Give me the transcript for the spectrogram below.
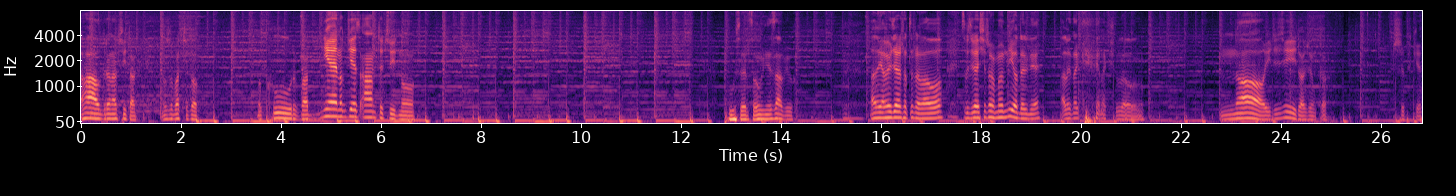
Aha, on gra na. No zobaczcie to. No kurwa. Nie no gdzie jest anty-cheat no? Pół serca mnie zabił. Ale ja wiedziałem, że to mało. Spodziewałem się, że mam mniej ode mnie. Ale jednak, jednak się udało no. No i dla ziomka. Szybkie.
